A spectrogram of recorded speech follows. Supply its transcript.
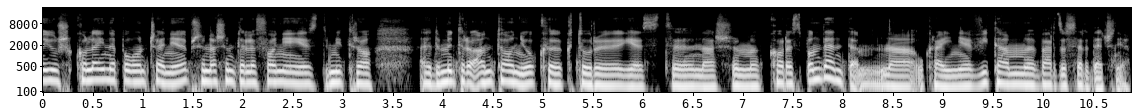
Już kolejne połączenie. Przy naszym telefonie jest Dmitro, Dmytro Antoniuk, który jest naszym korespondentem na Ukrainie. Witam bardzo serdecznie.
